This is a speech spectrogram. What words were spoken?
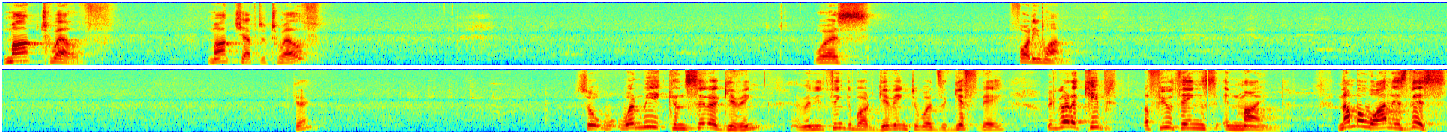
Mark 12. Mark chapter 12. Verse 41. Okay? So when we consider giving, and when you think about giving towards a gift day, we've got to keep a few things in mind. Number one is this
